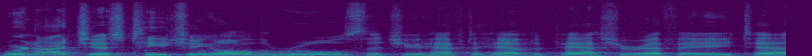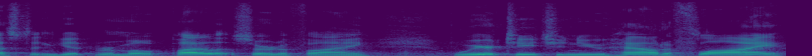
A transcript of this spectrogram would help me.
we're not just teaching all the rules that you have to have to pass your FAA test and get remote pilot certifying. We're teaching you how to fly,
